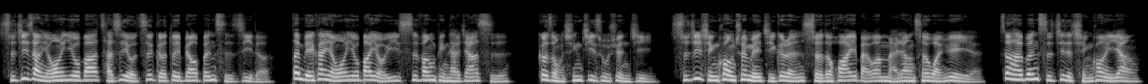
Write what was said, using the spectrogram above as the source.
实际上，仰望 U 八才是有资格对标奔驰 G 的。但别看仰望 U 八有一四方平台加持，各种新技术炫技，实际情况却没几个人舍得花一百万买辆车玩越野。这和奔驰 G 的情况一样，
